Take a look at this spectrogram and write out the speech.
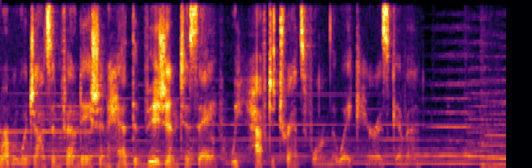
Robert Wood Johnson Foundation had the vision to say, we have to transform the way care is given.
